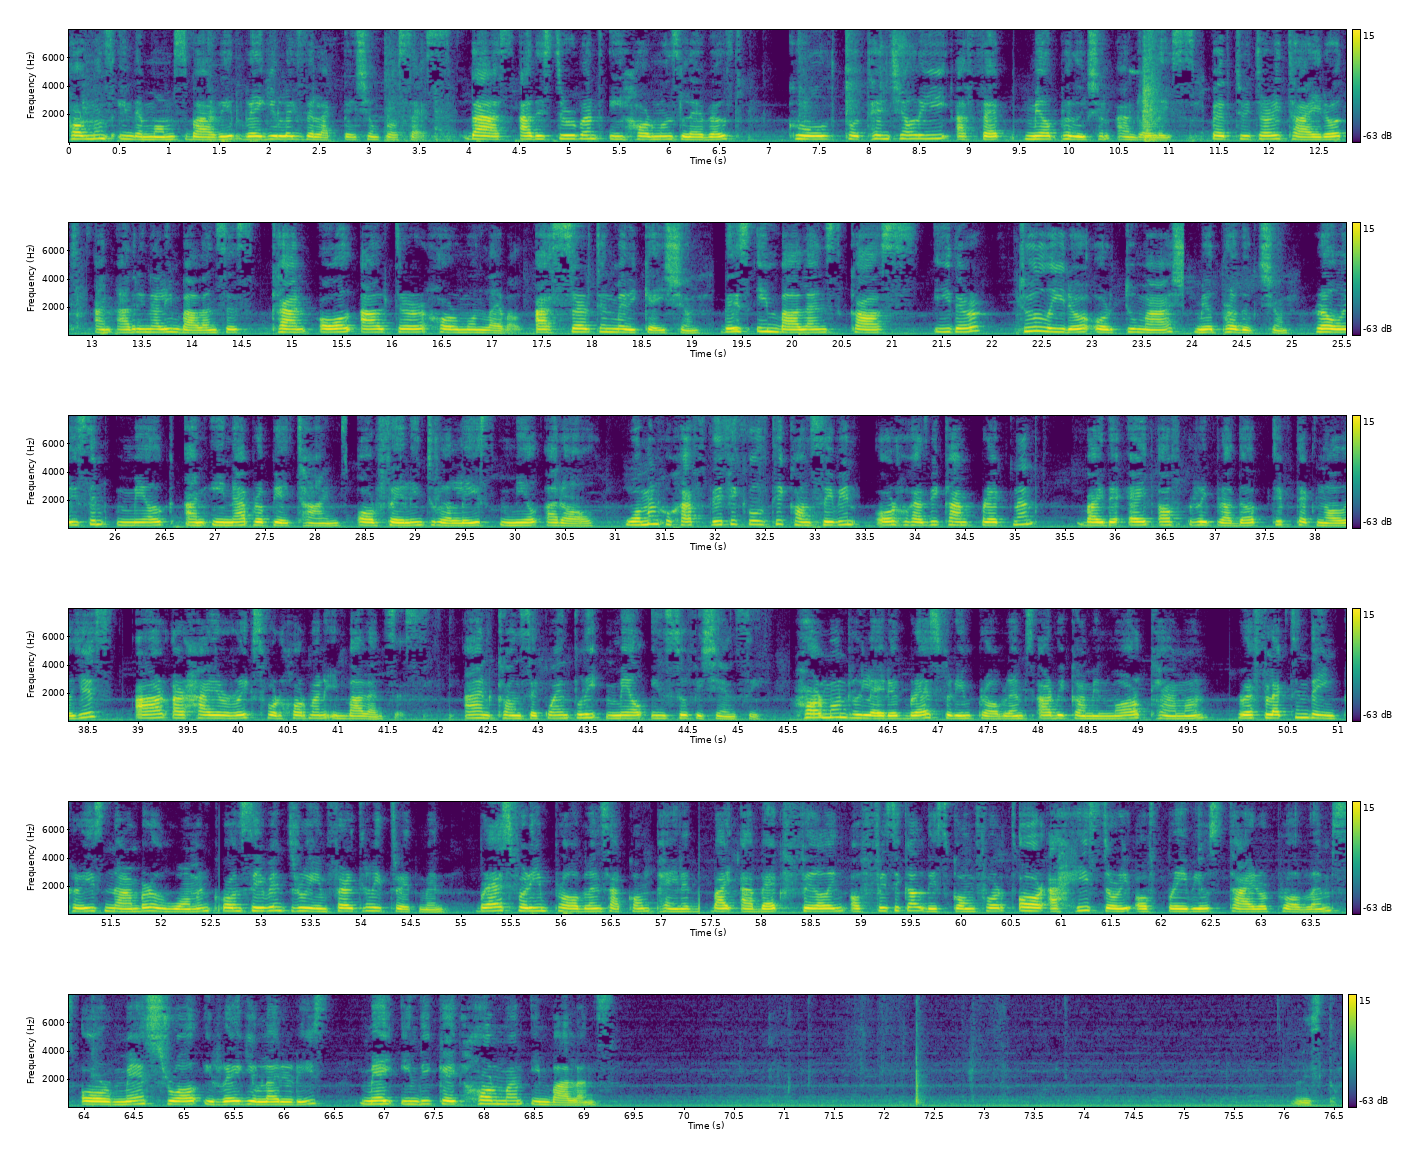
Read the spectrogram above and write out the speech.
hormones in the mom's body regulates the lactation process. Thus, a disturbance in hormones levels could potentially affect milk production and release. Pituitary thyroid and adrenal imbalances can all alter hormone level. A certain medication. This imbalance causes either too little or too much milk production, releasing milk at inappropriate times, or failing to release milk at all. Women who have difficulty conceiving or who have become pregnant by the aid of reproductive technologies are at higher risk for hormone imbalances and consequently milk insufficiency. Hormone-related breastfeeding problems are becoming more common, reflecting the increased number of women conceiving through infertility treatment. Breastfeeding problems accompanied by a vague feeling of physical discomfort or a history of previous thyroid problems or menstrual irregularities may indicate hormone imbalance. Listo.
